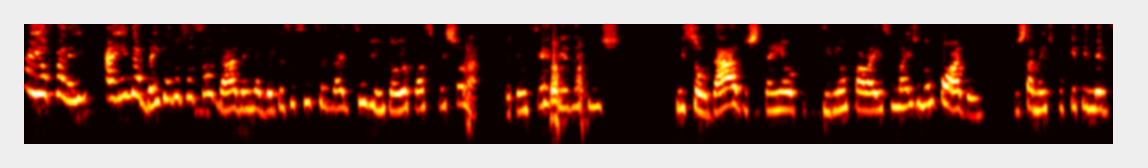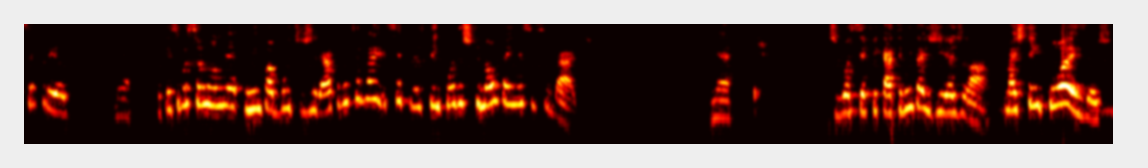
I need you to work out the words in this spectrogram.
Aí eu falei, ainda bem que eu não sou soldado, ainda bem que eu sou sociedade civil, então eu posso questionar. Eu tenho certeza que os, que os soldados tenham, queriam falar isso, mas não podem, justamente porque tem medo de ser preso. Né? Porque se você não limpa a boot direto, você vai ser preso. Tem coisas que não tem necessidade. Né? De você ficar 30 dias lá. Mas tem coisas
